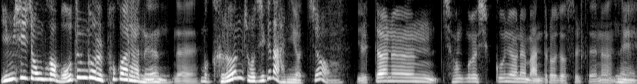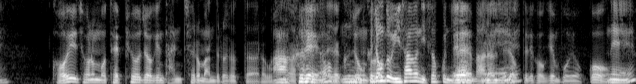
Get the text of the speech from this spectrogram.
임시 정부가 모든 것을 포괄하는 네. 뭐 그런 조직은 아니었죠. 일단은 1919년에 만들어졌을 때는. 네. 거의 저는 뭐 대표적인 단체로 만들어졌다라고 아, 생각합니다. 그래요? 예, 그 정도 음, 그 정도 이상은 있었군요. 예, 많은 네. 세력들이 거기에 모였고 네.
